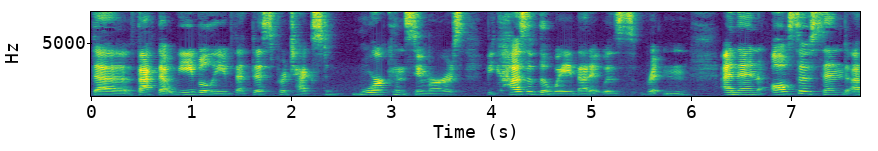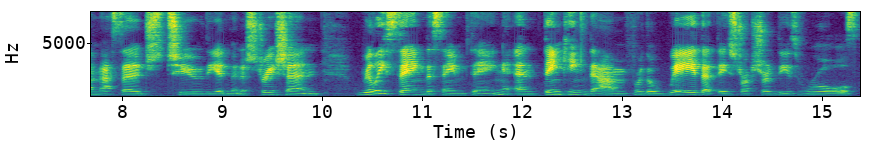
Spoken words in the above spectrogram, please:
the fact that we believe that this protects more consumers because of the way that it was written, and then also send a message to the administration really saying the same thing and thanking them for the way that they structured these rules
